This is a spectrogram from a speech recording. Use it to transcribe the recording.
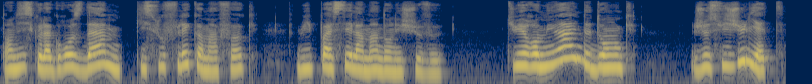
tandis que la grosse dame, qui soufflait comme un phoque, lui passait la main dans les cheveux. Tu es Romuald, donc? Je suis Juliette.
